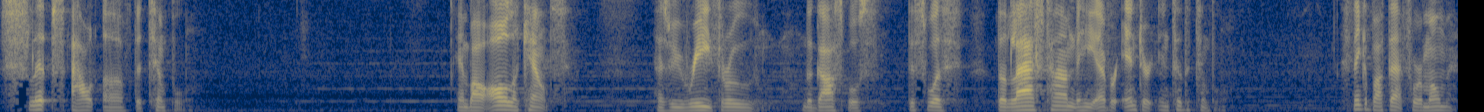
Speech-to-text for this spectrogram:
slips out of the temple. And by all accounts, as we read through the Gospels, this was the last time that he ever entered into the temple. Think about that for a moment.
